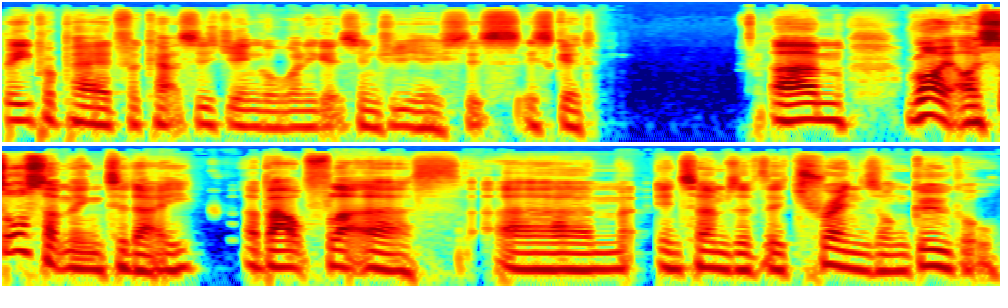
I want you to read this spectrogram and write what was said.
be prepared for Catz's jingle when he gets introduced. It's it's good. Um, right. I saw something today about flat Earth um, in terms of the trends on Google,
